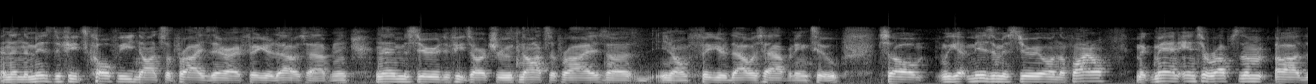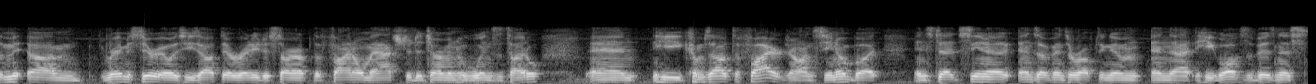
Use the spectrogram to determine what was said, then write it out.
And then The Miz defeats Kofi, not surprised there, I figured that was happening. And then Mysterio defeats R-Truth, not surprised, uh, you know, figured that was happening too. So, we get Miz and Mysterio in the final. McMahon interrupts them, uh, the um, Rey Mysterio, as he's out there ready to start up the final match to determine who wins the title. And he comes out to fire John Cena, but instead Cena ends up interrupting him and that he loves the business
